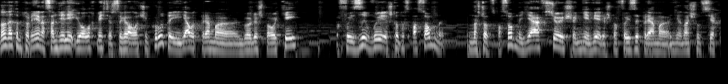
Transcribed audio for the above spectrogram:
Но на этом турнире, на самом деле, и Олаф Мейстер сыграл очень круто, и я вот прямо говорю, что окей, фейзы, вы что-то способны. на что-то способны. Я все еще не верю, что фейзы прямо не начнут всех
